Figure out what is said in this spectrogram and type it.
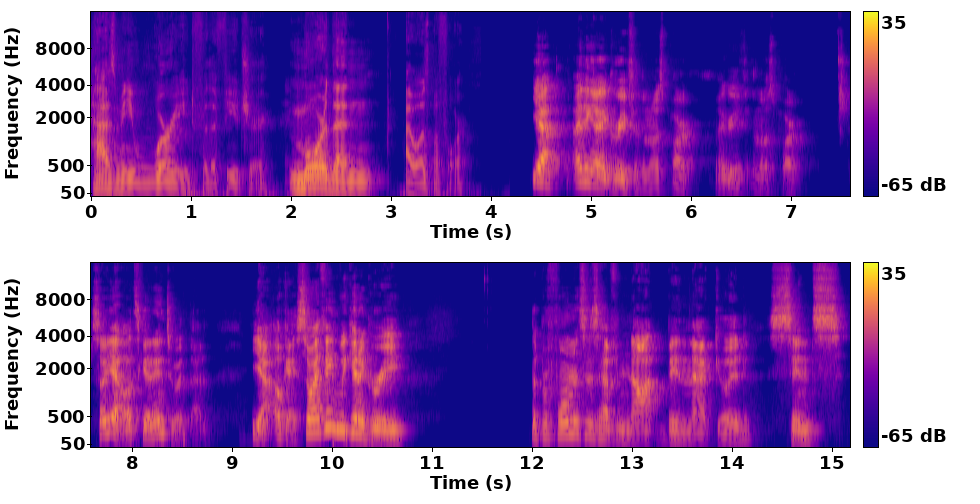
has me worried for the future more than I was before. Yeah, I think I agree for the most part. I agree for the most part. So yeah, let's get into it then. Yeah, okay. So I think we can agree the performances have not been that good since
